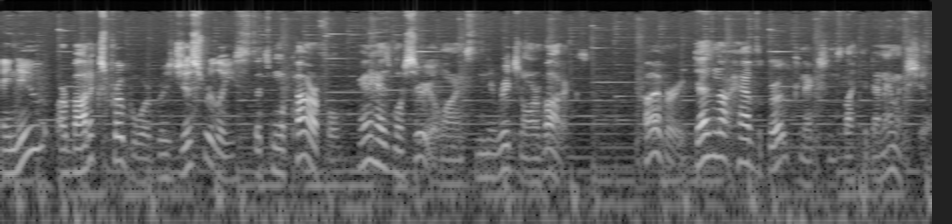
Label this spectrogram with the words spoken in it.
A new Arbotix Pro board was just released that's more powerful and has more serial lines than the original Arbotix. However, it does not have the Grove connections like the DynamixShield.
